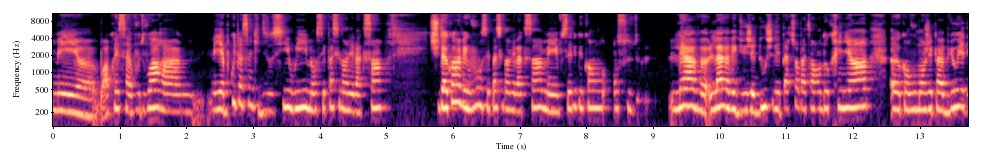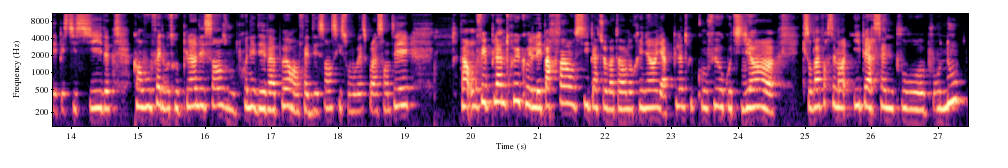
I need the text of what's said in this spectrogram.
Mais euh, bon, après, c'est à vous de voir. Hein. Mais il y a beaucoup de personnes qui disent aussi oui, mais on sait pas c'est dans les vaccins. Je suis d'accord avec vous, on sait pas c'est dans les vaccins, mais vous savez que quand on se lave, lave avec du gel douche, il y a des perturbateurs endocriniens. Euh, quand vous mangez pas bio, il y a des pesticides. Quand vous faites votre plein d'essence, vous prenez des vapeurs en fait d'essence qui sont mauvaises pour la santé. Enfin, on fait plein de trucs, les parfums aussi, perturbateurs endocriniens, il y a plein de trucs qu'on fait au quotidien euh, qui sont pas forcément hyper saines pour, pour nous.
